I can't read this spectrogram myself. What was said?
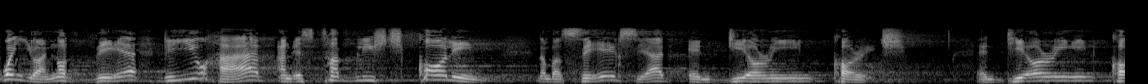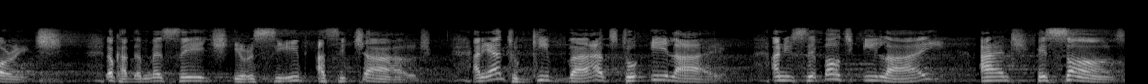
when you are not there? Do you have an established calling? Number six, he had enduring courage. Enduring courage. Look at the message he received as a child. And he had to give that to Eli. And it's about Eli and his sons.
